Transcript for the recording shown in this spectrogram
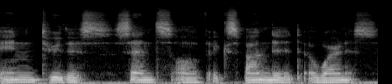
into this sense of expanded awareness.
